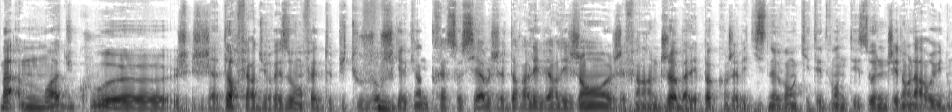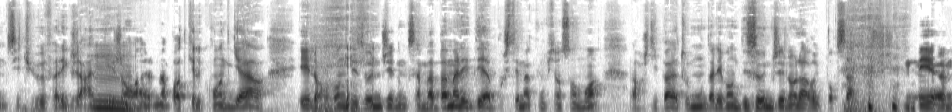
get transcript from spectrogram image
Bah, moi, du coup, euh, j'adore faire du réseau, en fait, depuis toujours. Je suis mmh. quelqu'un de très sociable, j'adore aller vers les gens. J'ai fait un job à l'époque, quand j'avais 19 ans, qui était de vendre des ONG dans la rue. Donc, si tu veux, fallait que j'arrête les gens mmh. à n'importe quel coin de gare et leur vendre des ONG. Donc, ça m'a pas mal aidé à booster ma confiance en moi. Alors, je dis pas à tout le monde d'aller vendre des ONG dans la rue pour ça, mais, euh,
